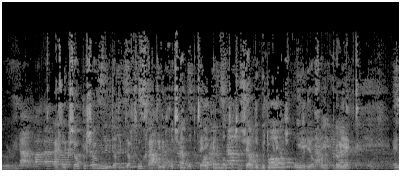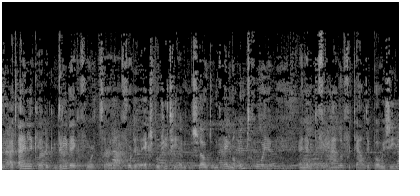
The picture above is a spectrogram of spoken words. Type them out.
horen. Eigenlijk zo persoonlijk dat ik dacht, hoe ga ik dit in godsnaam optekenen? Want het was dezelfde bedoeling als onderdeel van het project. En uiteindelijk heb ik drie weken voor, het, uh, voor de expositie heb ik besloten om het helemaal om te gooien. En heb ik de verhalen vertaald in poëzie.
